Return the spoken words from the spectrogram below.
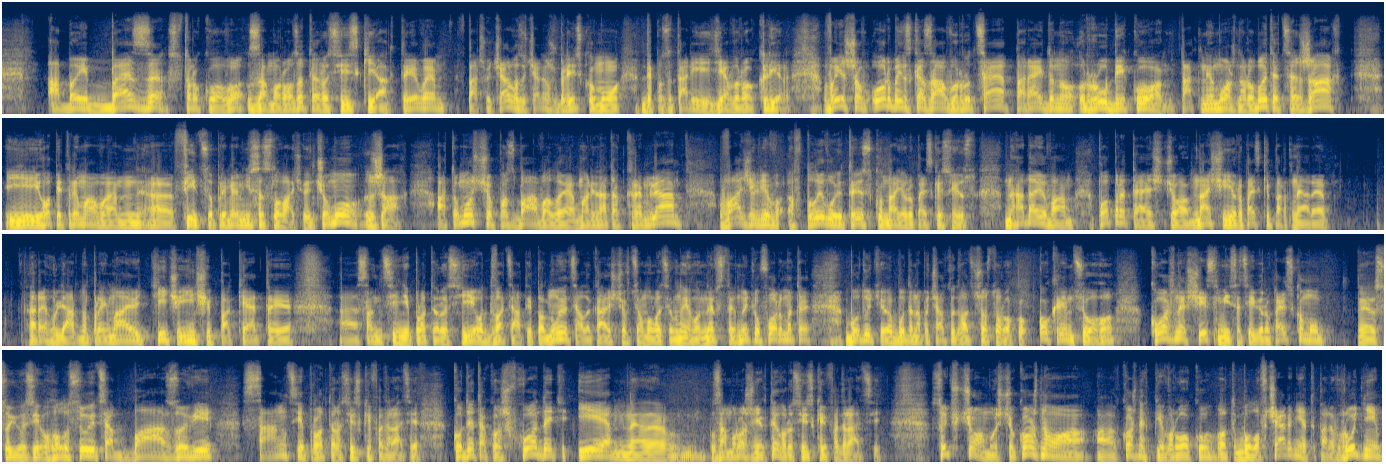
аби безстроково заморозити російські активи в першу чергу, звичайно ж в Блізькому депозитарії Євроклір. Вийшов Орбан, і сказав, це перейдено Рубікон. Так не можна робити. Це жах, і його підтримав ем, е, Фіцо, прем'єр-міністр Словаччини. Чому жах? А тому, що позбавили маріонеток Кремля важелів впливу і тиску на європейський союз. Нагадаю вам, попри те, що наші європейські партнери. Регулярно приймають ті чи інші пакети е, санкційні проти Росії. От 20-й планується, але кажуть, що в цьому році вони його не встигнуть оформити. Будуть буде на початку 26-го року. Окрім цього, кожних 6 місяців в європейському е, союзі голосуються базові санкції проти Російської Федерації, куди також входить і е, замороження активу Російської Федерації. Суть в чому, що кожного е, кожних півроку, от було в червні, тепер в грудні.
